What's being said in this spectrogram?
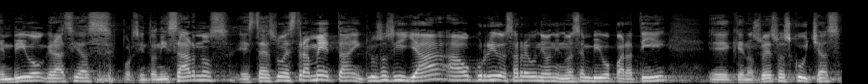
en vivo, gracias por sintonizarnos. Esta es nuestra meta, incluso si ya ha ocurrido esa reunión y no es en vivo para ti, eh, que nos ves o escuchas.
